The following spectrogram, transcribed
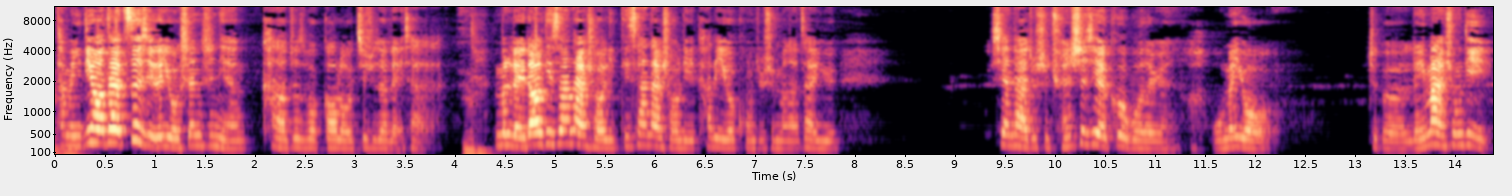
他们一定要在自己的有生之年看到这座高楼继续的垒下来。嗯，那么垒到第三代手里，第三代手里，他的一个恐惧是什么呢？在于现在就是全世界各国的人啊，我们有这个雷曼兄弟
